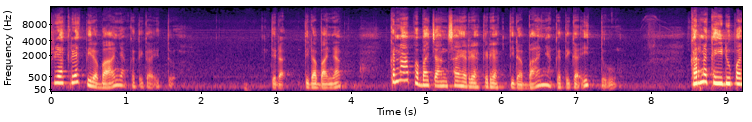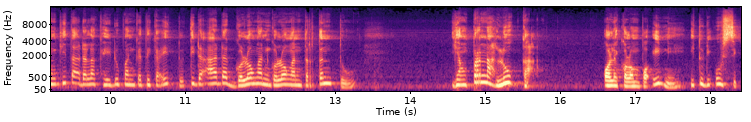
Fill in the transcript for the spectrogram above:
riak-riak tidak banyak ketika itu. Tidak tidak banyak. Kenapa bacaan saya riak-riak tidak banyak ketika itu? Karena kehidupan kita adalah kehidupan ketika itu. Tidak ada golongan-golongan tertentu yang pernah luka oleh kelompok ini itu diusik.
